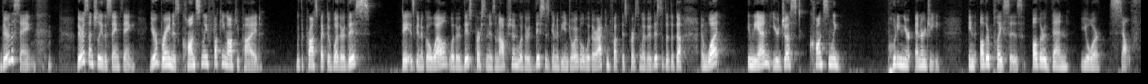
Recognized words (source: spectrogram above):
they're the same. they're essentially the same thing. Your brain is constantly fucking occupied with the prospect of whether this date is going to go well, whether this person is an option, whether this is going to be enjoyable, whether I can fuck this person, whether this, da da da da. And what? in the end, you're just constantly putting your energy in other places other than yourself.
